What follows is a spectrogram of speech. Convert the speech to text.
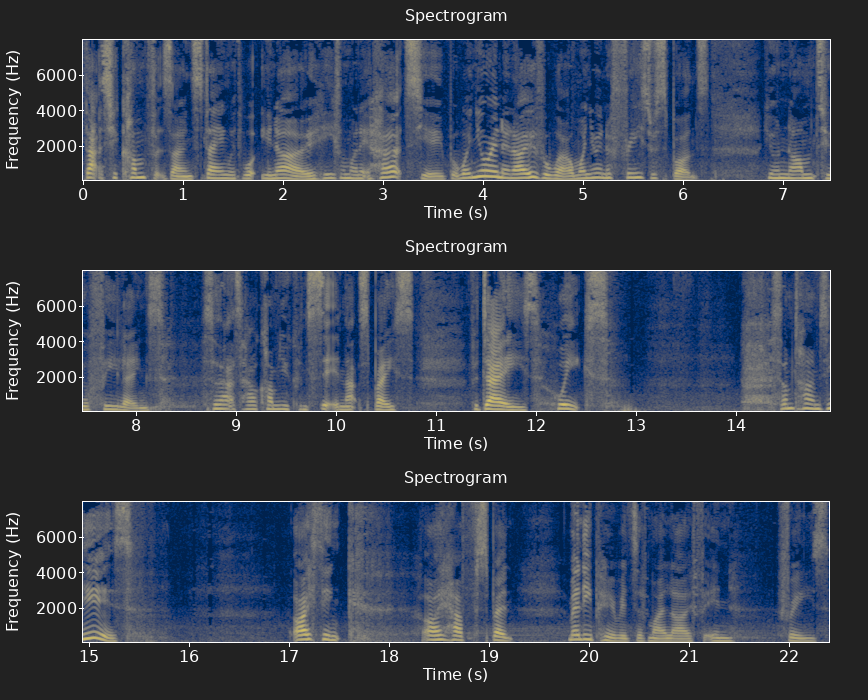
that's your comfort zone, staying with what you know, even when it hurts you. But when you're in an overwhelm, when you're in a freeze response, you're numb to your feelings. So that's how come you can sit in that space for days, weeks, sometimes years. I think I have spent many periods of my life in freeze.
